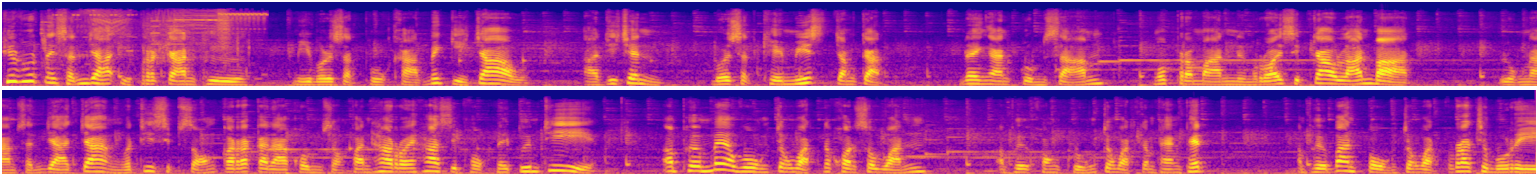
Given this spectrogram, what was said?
พิรุธในสัญญาอีกประการคือ มีบริษัทผูกขาดไม่กี่เจ้า อาทิเช่น บริษัทเคมิสจำกัด ได้งานกลุ่ม 3 งบประมาณ 119 ล้านบาท ลงนามสัญญาจ้างวันที่ 12 กรกฎาคม 2556 ในพื้นที่อำเภอแม่วงจังหวัดนครสวรรค์อำเภอคลองขลุงจังหวัดกำแพงเพชร อำเภอบ้านโป่งจังหวัดราชบุรี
